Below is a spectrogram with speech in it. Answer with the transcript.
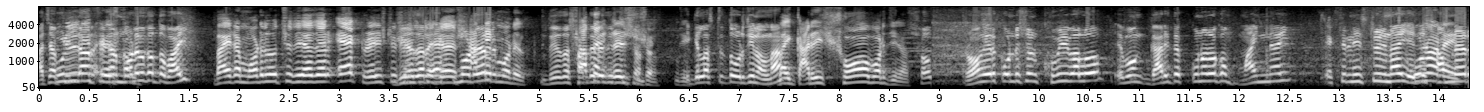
আচ্ছা ফিল্ডার এটার মডেল কত ভাই? ভাই এটা মডেল হচ্ছে দুই হাজার এক রেজিস্ট্রেশন দুই হাজার এক মডেল মডেল দুই হাজার সাতের সাতের রেজিস্ট্রেশন এই গ্লাসটা তো অরিজিনাল না? ভাই গাড়ির সব অরিজিনাল সব রঙের কন্ডিশন খুবই ভালো এবং গাড়িতে কোনো রকম মাইন নাই অ্যাক্সিডেন্ট হিস্ট্রি নাই এই যে সামনের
